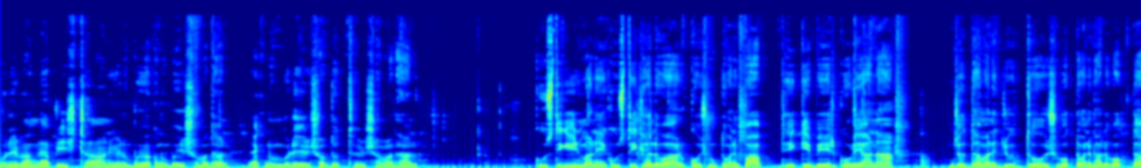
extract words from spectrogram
ফোরের বাংলা পৃষ্ঠা নিরানব্বই একানব্বইয়ের সমাধান। এক নম্বরের শব্দর্থের সমাধান। কুস্তিগীর মানে কুস্তি খেলোয়াড়, কোষমুক্ত মানে পাপ থেকে বের করে আনা। যোদ্ধা মানে যুদ্ধ, সুবক্তা মানে ভালো বক্তা,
